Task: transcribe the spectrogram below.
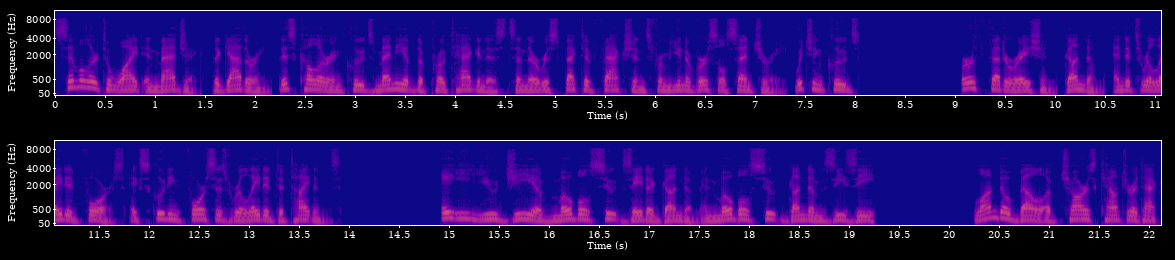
Similar to white in Magic, The Gathering this color includes many of the protagonists and their respective factions from Universal Century, which includes Earth Federation Gundam, and its related force excluding forces related to Titans AEUG of Mobile Suit Zeta Gundam and Mobile Suit Gundam ZZ Londo Bell of Char's Counterattack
